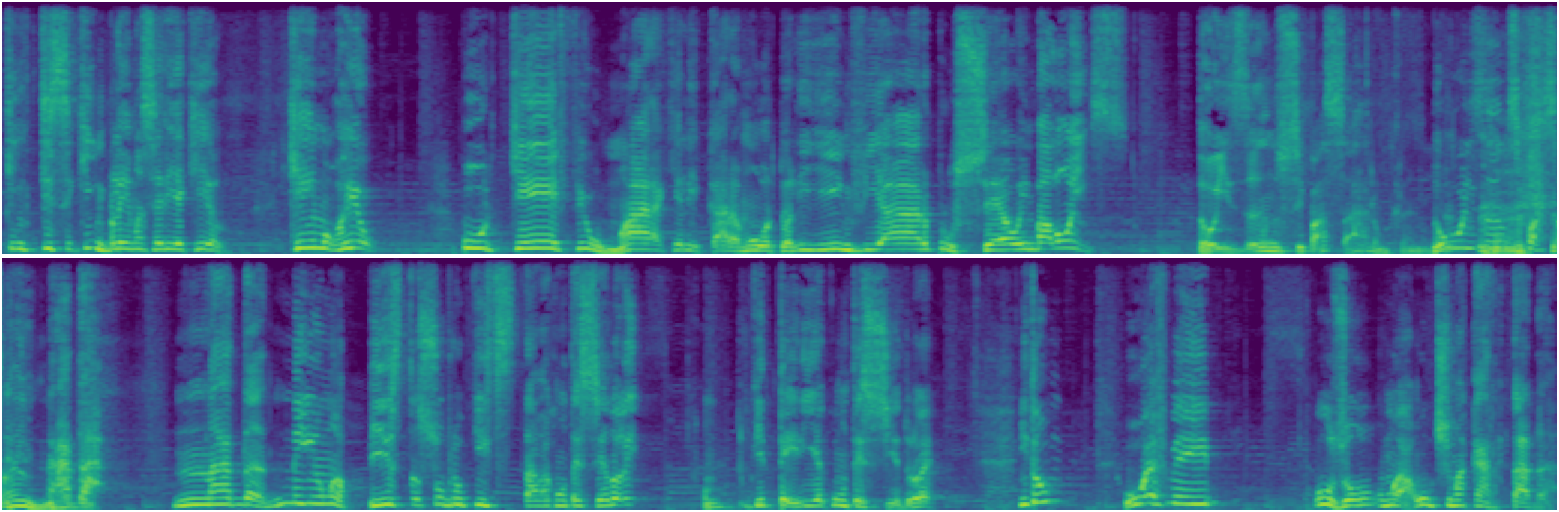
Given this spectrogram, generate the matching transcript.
Quem disse que emblema seria aquilo? Quem morreu? Por que filmar aquele cara morto ali e enviar para o céu em balões? Dois anos se passaram, crânio. Dois anos se passaram e nada. Nada, nenhuma pista sobre o que estava acontecendo ali. O que teria acontecido, não é? Então, o FBI usou uma última cartada.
